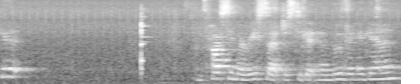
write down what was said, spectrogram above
Get it. I'm tossing the reset just to get him moving again.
